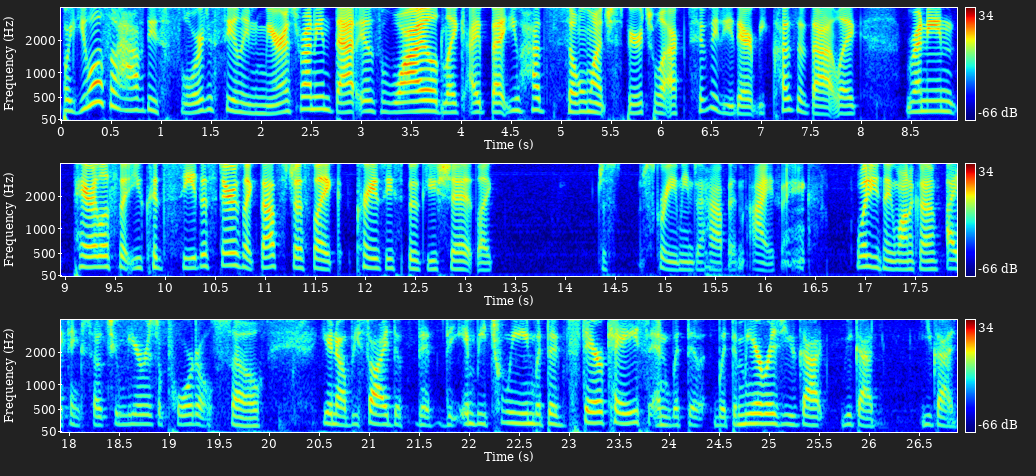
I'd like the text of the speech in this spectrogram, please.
But you also have these floor to ceiling mirrors running. That is wild. Like I bet you had so much spiritual activity there because of that. Like running parallel so that you could see the stairs. Like that's just like crazy spooky shit. Like just screaming to happen, I think. What do you think, Monica? I think so too. Mirrors are portals. So, you know, beside the, the, the in between with the staircase and with the with the mirrors, you got you got you got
